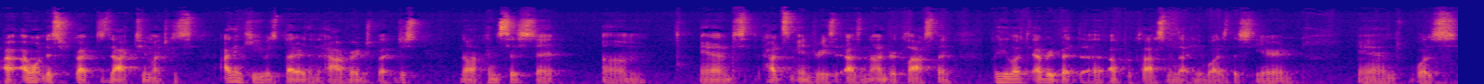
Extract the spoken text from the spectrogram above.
I, I won't disrespect Zach too much because I think he was better than average, but just not consistent, um, and had some injuries as an underclassman. But he looked every bit the upperclassman that he was this year, and and was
